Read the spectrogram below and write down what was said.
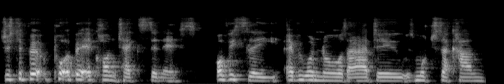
just to put, put a bit of context in it. Obviously, everyone knows I do as much as I can,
